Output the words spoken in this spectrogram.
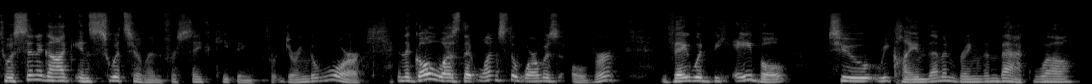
to a synagogue in Switzerland for safekeeping for, during the war. And the goal was that once the war was over, they would be able to reclaim them and bring them back. Well,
